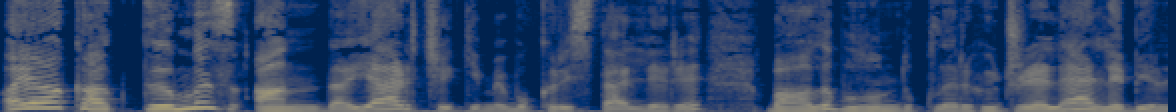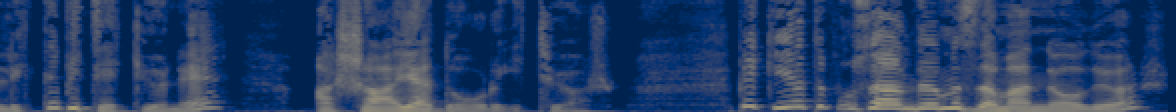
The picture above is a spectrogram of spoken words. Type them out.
Ayağa kalktığımız anda yer çekimi bu kristalleri bağlı bulundukları hücrelerle birlikte bir tek yöne aşağıya doğru itiyor. Peki yatıp uzandığımız zaman ne oluyor?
